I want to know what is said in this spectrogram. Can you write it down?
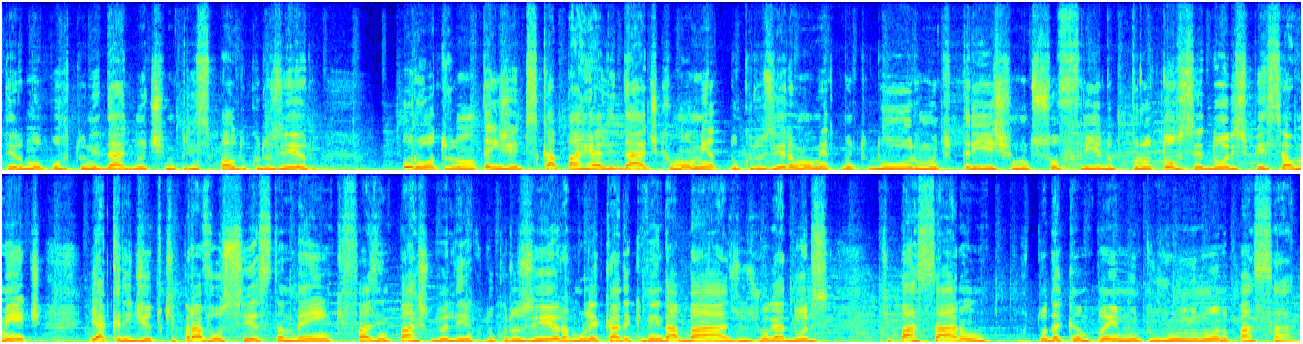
ter uma oportunidade no time principal do Cruzeiro, por outro, não tem jeito de escapar à realidade que o momento do Cruzeiro é um momento muito duro, muito triste, muito sofrido para o torcedor especialmente e acredito que para vocês também que fazem parte do elenco do Cruzeiro, a molecada que vem da base, os jogadores que passaram por toda a campanha muito ruim no ano passado.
